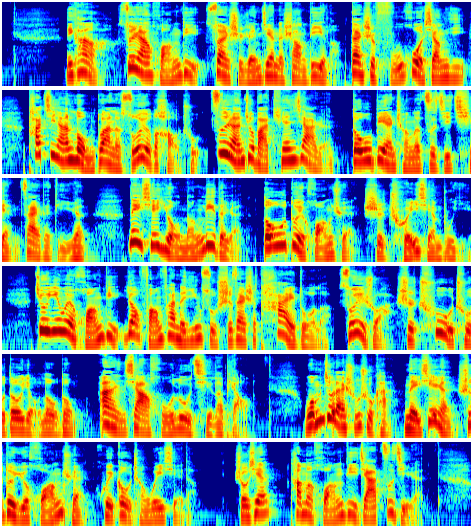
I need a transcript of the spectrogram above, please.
你看啊，虽然皇帝算是人间的上帝了，但是福祸相依。他既然垄断了所有的好处，自然就把天下人都变成了自己潜在的敌人。那些有能力的人都对皇权是垂涎不已，就因为皇帝要防范的因素实在是太多了，所以说啊，是处处都有漏洞，按下葫芦起了瓢。我们就来数数看，哪些人是对于皇权会构成威胁的。首先，他们皇帝家自己人。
